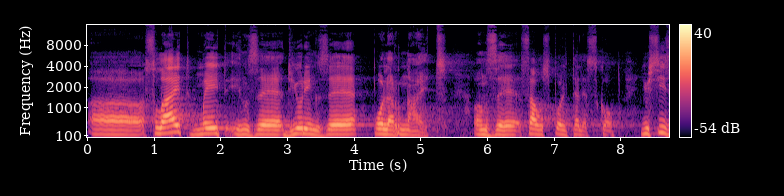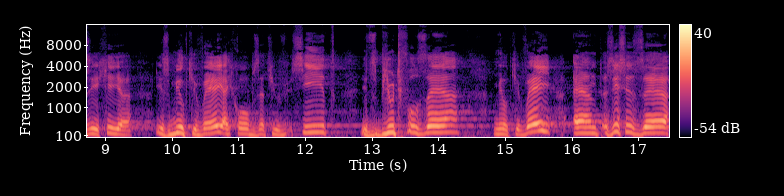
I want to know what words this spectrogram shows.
a slide made in the, during the polar night on the South Pole telescope. You see the, here is Milky Way. I hope that you see it. It's beautiful there, Milky Way. And this is the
